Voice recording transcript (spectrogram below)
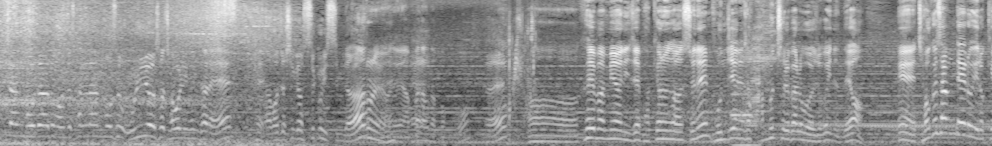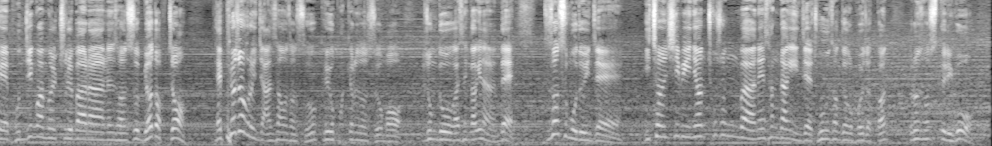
합장보다도 먼저 산란못을 올려서 저울링 생산에 아, 먼저 신경 쓰고 있습니다. 그러네요. 네, 앞바닥 나빴고. 네. 어, 그에 반면 이제 박현우 선수는 본진에서 관문 출발을 보여주고 있는데요. 예, 저그 상대로 이렇게 본진 관문 출발하는 선수 몇 없죠. 대표적으로 이제 안상호 선수 그리고 박현우 선수 뭐 이 정도가 생각이 나는데 두 선수 모두 이제 2012년 초중반에 상당히 이제 좋은 성적을 보여줬던 그런 선수들이고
